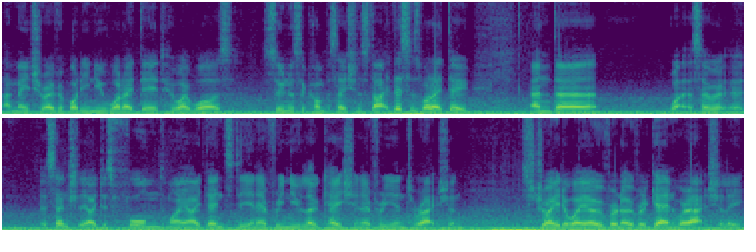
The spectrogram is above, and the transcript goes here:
I made sure everybody knew what I did, who I was. As soon as the conversation started, this is what I do, and uh, what, so uh, essentially, I just formed my identity in every new location, every interaction, straight away over and over again. Where actually,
